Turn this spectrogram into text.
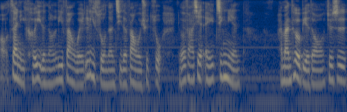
哦，在你可以的能力范围、力所能及的范围去做，你会发现，哎，今年还蛮特别的哦，就是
